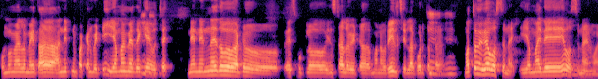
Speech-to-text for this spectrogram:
కుంభమేళ మిగతా అన్నిటిని పక్కన పెట్టి ఈ అమ్మాయి మీదకే. వచ్చాయి. నేను నిన్నేదో అటు ఫేస్బుక్లో ఇన్స్టాలో ఇటు మనం రీల్స్ ఇలా కొడుతుంటాం. మొత్తం ఇవే వస్తున్నాయి. ఈ అమ్మాయిదే వస్తున్నాయి అనమాట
